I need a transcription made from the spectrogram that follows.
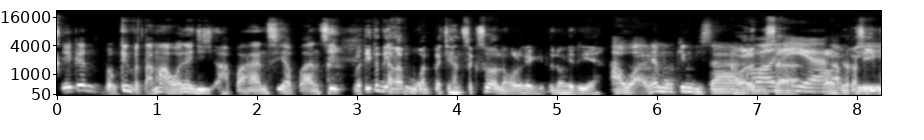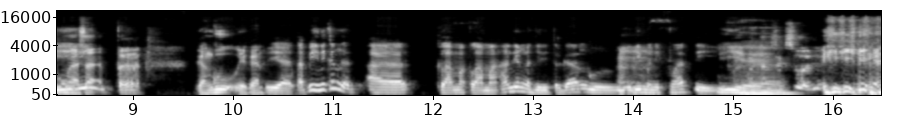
ya kan mungkin pertama awalnya jijik apaan sih apaan sih Berarti itu dianggap bukan pelecehan seksual dong kalau kayak gitu dong jadinya. awalnya mungkin bisa Awalnya bisa. Iya. Kalau misalkan si ibu ngerasa terganggu ya kan. iya tapi ini kan nggak kelama kelamaan dia nggak jadi terganggu Mm-mm. jadi menikmati Iya. Iya.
